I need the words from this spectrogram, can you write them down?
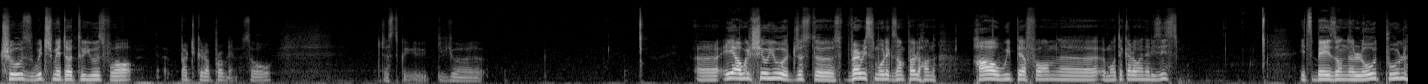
choose which method to use for a particular problem. So just give you a uh, here I will show you just a very small example on how we perform uh, a Monte Carlo analysis. It's based on a load pull.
